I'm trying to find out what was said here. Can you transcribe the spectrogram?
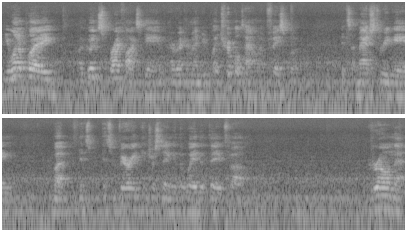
If you want to play a good Spryfox game, I recommend you play Triple Town on Facebook. It's a match three game, but it's, it's very interesting in the way that they've um, grown that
